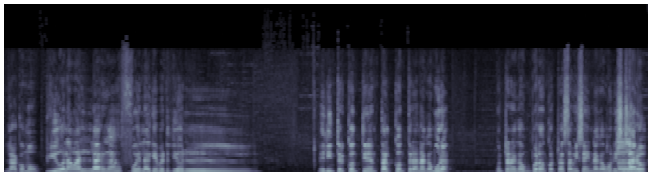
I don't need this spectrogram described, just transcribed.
la como piola más larga fue la que perdió el, el Intercontinental contra Nakamura. Contra Nakamura, perdón, contra Sami Zayn, Nakamura y Cesaro.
